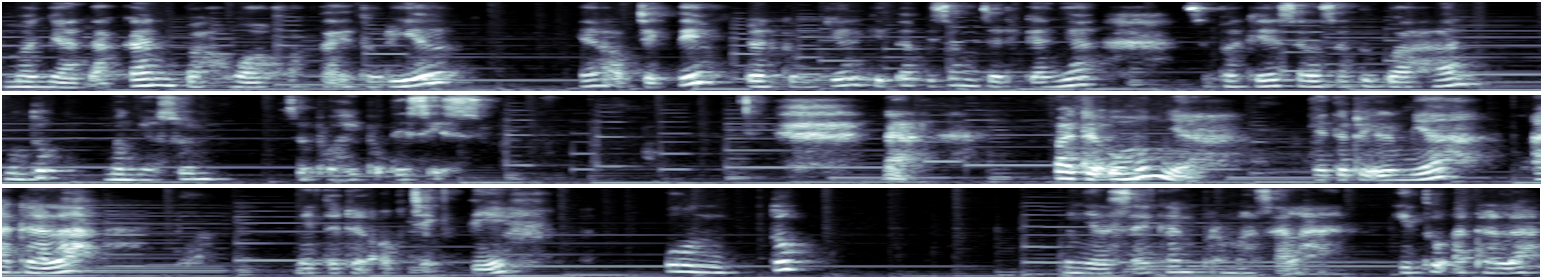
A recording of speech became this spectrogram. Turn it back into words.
menyatakan bahwa fakta itu real, ya objektif, dan kemudian kita bisa menjadikannya sebagai salah satu bahan untuk menyusun sebuah hipotesis. Nah, pada umumnya metode ilmiah adalah metode objektif untuk menyelesaikan permasalahan. Itu adalah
